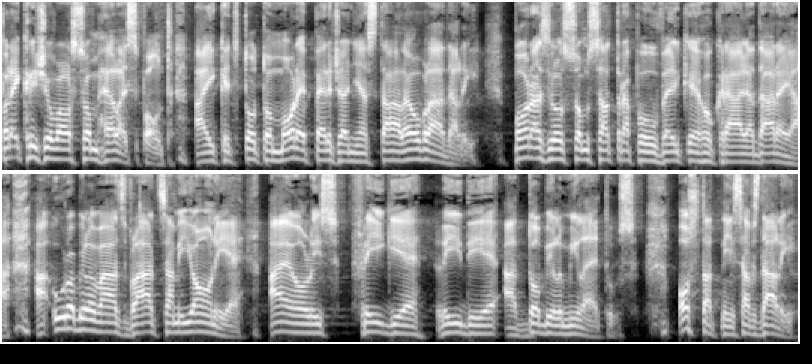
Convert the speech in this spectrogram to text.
Prekryžoval som Hellespont, aj keď toto more Peržania stále ovládali. Porazil som satrapov veľkého kráľa Dareja a urobil vás vládcami Jónie, Aeolis, Frígie, Lídie a dobil Milétus. Ostatní sa vzdali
